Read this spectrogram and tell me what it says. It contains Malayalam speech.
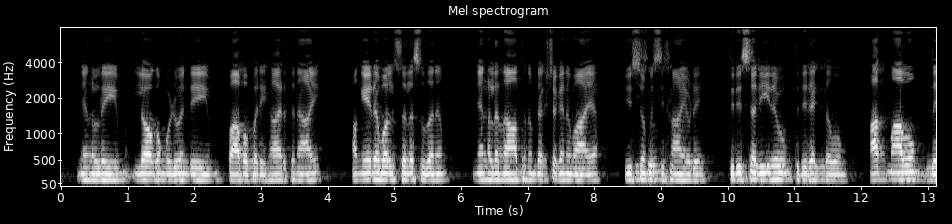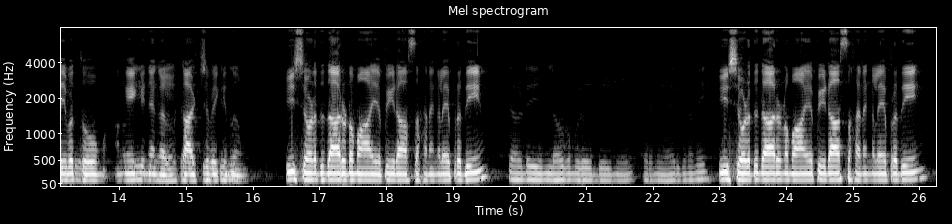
ഞങ്ങളുടെയും ലോകം മുഴുവന്റെയും പാപപരിഹാരത്തിനായി അങ്ങയുടെ വത്സലസുതനും ഞങ്ങളുടെ നാഥനും രക്ഷകനുമായ ഈശ്വമിസിഹായുടെ തിരുശരീരവും തിരുരക്തവും ആത്മാവും ദൈവത്വവും അങ്ങേക്ക് ഞങ്ങൾ കാഴ്ചവെക്കുന്നു. ഈശോയുടെ ദാരുണമായ പീഡാസഹനങ്ങളെ പ്രതിയും ഞങ്ങളുടെയും ലോകം മുഴുവന്റെയും മേൽ കരുണയായിരിക്കണമേ. ദാരുണമായ പീഡാസഹനങ്ങളെ പ്രതിയും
